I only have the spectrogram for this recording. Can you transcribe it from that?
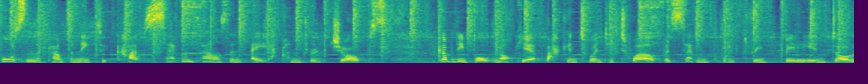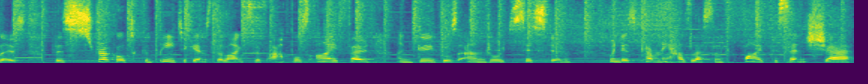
forcing the company to cut 7,800 jobs. The company bought Nokia back in 2012 for $7.3 billion, but has struggled to compete against the likes of Apple's iPhone and Google's Android system. Windows currently has less than 5% share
